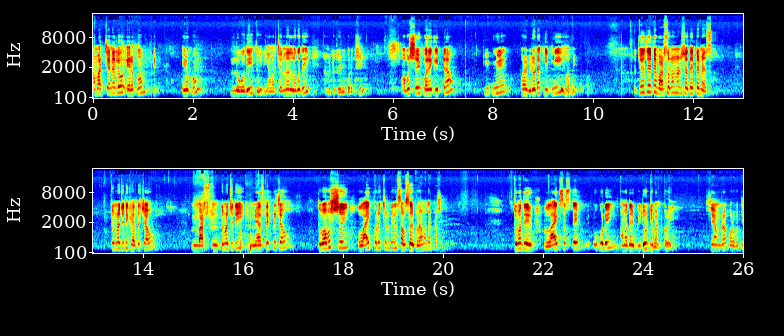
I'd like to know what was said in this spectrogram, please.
আমার চ্যানেলেও এরকম এরকম লোগো দিয়েই তৈরি। আমার চ্যানেলের লোগো দিয়েই আমি এটা তৈরি করেছি। অবশ্যই পরে কিটটা কিট নিয়ে পরে ভিডিওটা কিট নিয়েই হবে। যেহেতু এটা বার্সেলোনার সাথে একটা ম্যাচ তোমরা যদি খেলতে চাও তোমরা যদি ম্যাচ দেখতে চাও, তবে অবশ্যই লাইক করে চ্যানেলটিকে সাবস্ক্রাইব করে আমাদের পাশে। তোমাদের লাইক সাবস্ক্রাইব উপরেই আমাদের ভিডিও ডিমান্ড করে যে আমরা পরবর্তী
